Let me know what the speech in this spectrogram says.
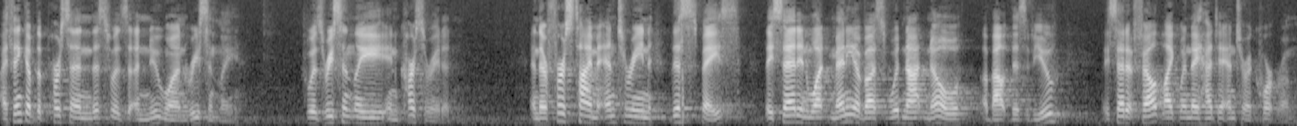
I think of the person, this was a new one recently, who was recently incarcerated. And their first time entering this space, they said, in what many of us would not know about this view, they said it felt like when they had to enter a courtroom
